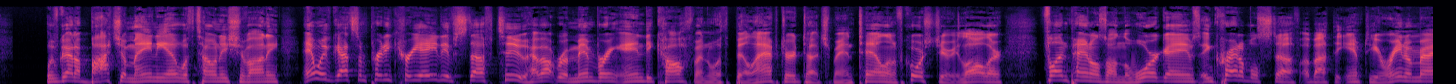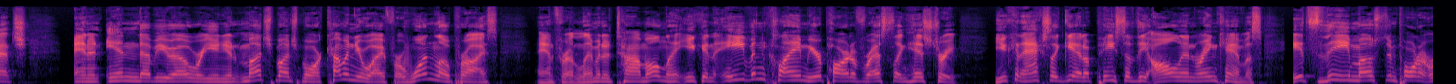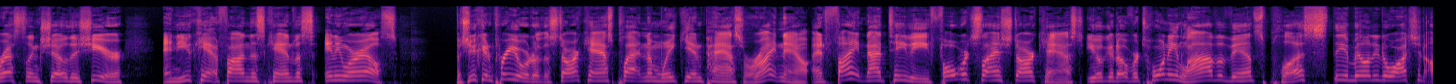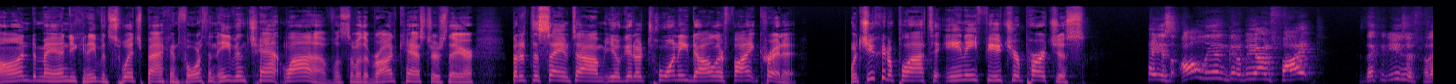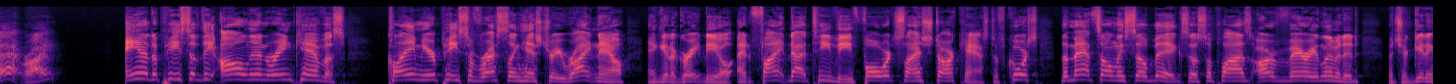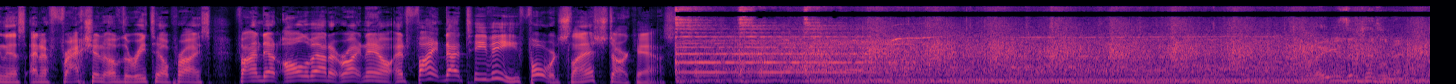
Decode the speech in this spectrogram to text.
We've got a Botchamania with Tony Schiavone, and we've got some pretty creative stuff too. How about remembering Andy Kaufman with Bill Apter, Dutch Mantell, and of course Jerry Lawler? Fun panels on the War Games, incredible stuff about the empty arena match, and an NWO reunion. Much, much more coming your way for one low price and for a limited time only. You can even claim you're part of wrestling history. You can actually get a piece of the all in ring canvas. It's the most important wrestling show this year and you can't find this canvas anywhere else. But you can pre order the StarCast Platinum Weekend Pass right now at fight.tv forward slash StarCast. You'll get over 20 live events plus the ability to watch it on demand. You can even switch back and forth and even chat live with some of the broadcasters there. But at the same time, you'll get a $20 fight credit, which you can apply to any future purchase. Hey, is All In going to be on fight? Because they could use it for that, right? And a piece of the all in ring canvas. Claim your piece of wrestling history right now and get a great deal at fight.tv forward slash starcast. Of course, the mat's only so big, so supplies are very limited, but you're getting this at a fraction of the retail price. Find out all about it right now at fight.tv forward slash starcast. Ladies and gentlemen,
